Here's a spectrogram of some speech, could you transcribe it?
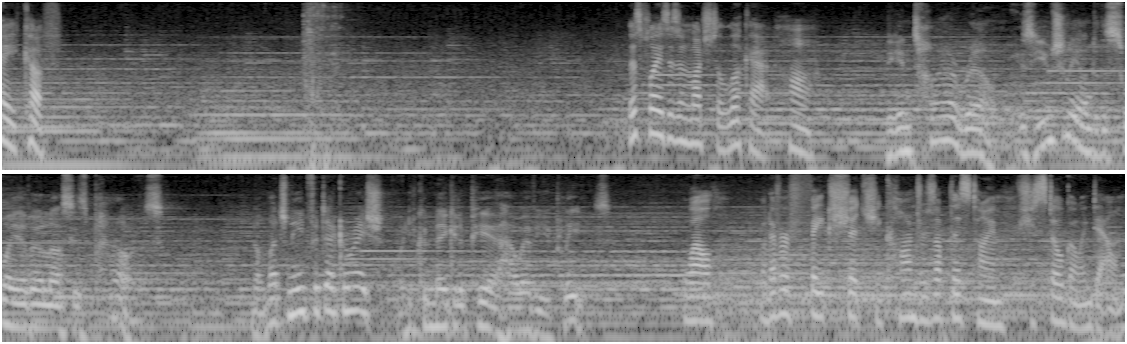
Hey, Cuff. This place isn't much to look at, huh? The entire realm is usually under the sway of Olas's powers. Not much need for decoration when you can make it appear however you please. Well, Whatever fake shit she conjures up this time, she's still going down.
